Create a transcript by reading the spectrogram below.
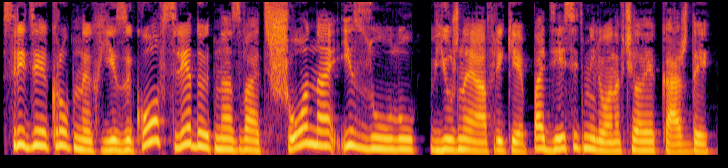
Среди крупных языков следует назвать Шона и Зулу в Южной Африке по 10 миллионов человек каждый.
